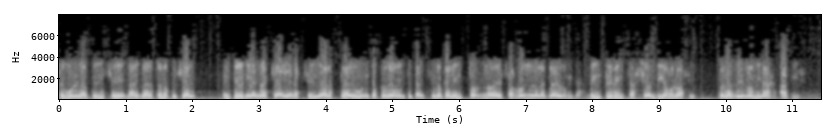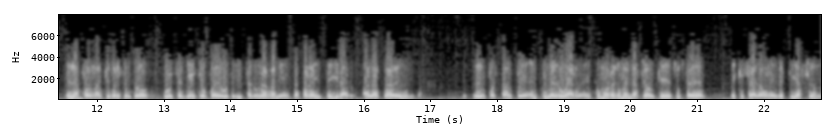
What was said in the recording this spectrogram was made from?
según lo que dice la declaración oficial, en teoría no es que hayan accedido a las claves únicas propiamente tal, sino que al entorno de desarrollo de la clave única, de implementación, digámoslo así. Son las denominadas APIs, en la forma en que, por ejemplo, un servicio puede utilizar una herramienta para integrar a la clave única. Lo importante, en primer lugar, eh, como recomendación que sucede, es que se haga una investigación.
